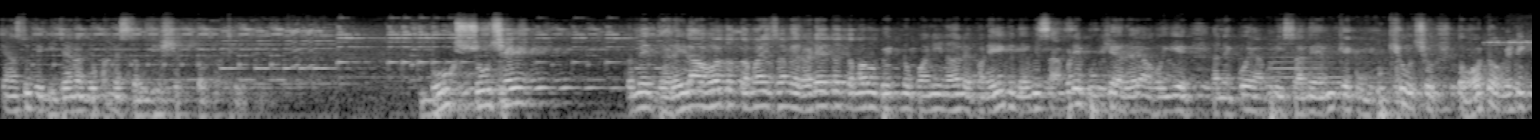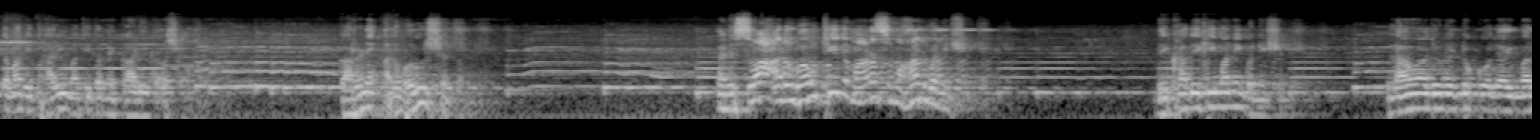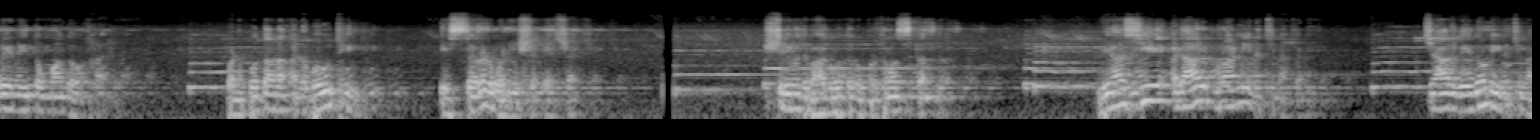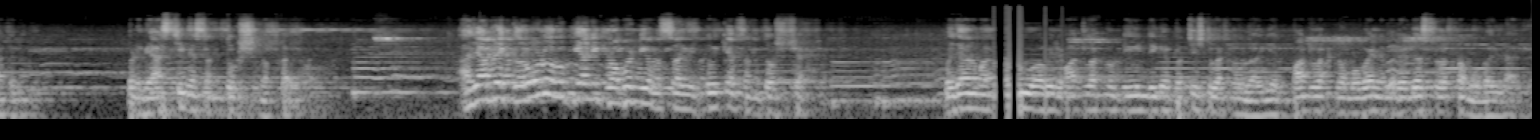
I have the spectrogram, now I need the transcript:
ત્યાં સુધી બીજાના દુઃખને સમજી શકતો નથી. ભૂખ શું છે? તમે ધરેલા હો તો તમારી સામે રડે તો તમારું પેટનું પાણી ન લે, પણ એક દિવસ આપણે ભૂખ્યા રહ્યા હોઈએ અને કોઈ આપણી સામે એમ કે હું ભૂખ્યો છું, તો ઓટોમેટિક તમારી થાળીમાંથી તમે કાઢી કરશો કારણે અનુભવ્યું છે તમે અને સ્વ અનુભવથી જ માણસ મહાન બની શકે. દેખાદેખીમાં નહીં બની શકે. લાવા જોડે ટૂંકો જાય, મરે નહીં તો માંદો થાય. પણ પોતાના અનુભવથી એ સરળ બની શકે છે. શ્રીમદ ભાગવતનું પ્રથમ સ્કંદ. વ્યાસીએ અઢાર પુરાણની રચના કરી. ચાર વેદોની રચના કરી. પણ વ્યાસજીને સંતોષ ન થયો. આજે આપણે કરોડો રૂપિયાની પ્રોપર્ટી વસાવી તો ક્યાં સંતોષ છે? બજારમાં આવે પાંચ લાખનું ટીવી જગ્યાએ પચીસ લાખનું લાવીએ. પાંચ લાખનો મોબાઈલ બદલે દસ લાખનો મોબાઈલ લાગે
